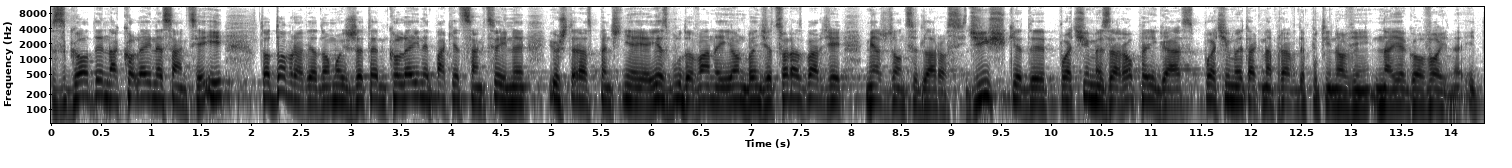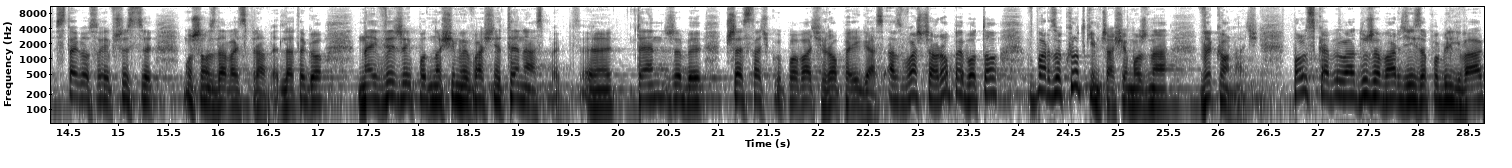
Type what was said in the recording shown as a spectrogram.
zgody na kolejne sankcje. I to dobra wiadomość, że ten kolejny pakiet sankcyjny już teraz pęcznieje, jest budowany i on będzie coraz bardziej miażdżący dla Rosji. Dziś, kiedy płacimy za ropę i gaz, płacimy tak naprawdę Putinowi na jego wojnę. I z tego sobie wszyscy muszą zdawać sprawę. Dlatego najwyżej podnosimy właśnie ten aspekt. e, Ten, żeby przestać kupować ropę i gaz. A zwłaszcza ropę, bo to w bardzo krótkim czasie można wykonać. Polska była dużo bardziej zapobiegliwała.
